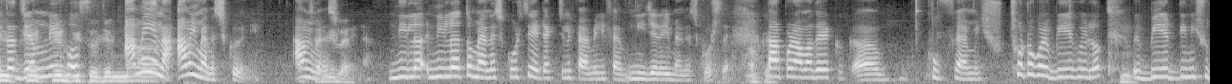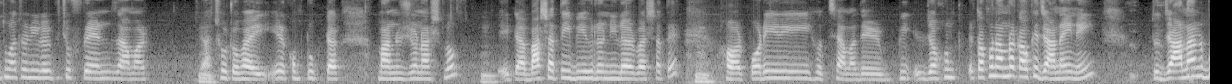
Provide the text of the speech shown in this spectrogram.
এটা যেমনি হোক আমি না আমি ম্যানেজ করিনি। আমি আচ্ছা, ম্যানেজ করি না। নীলা নীলা তো ম্যানেজ করছে এটা অ্যাকচুয়ালি ফ্যামিলি নিজেরাই ম্যানেজ করছে. তারপরে আমাদের খুব ফ্যামিলি ছোট করে বিয়ে হইল। ওই বিয়ের দিনই শুধুমাত্র নীলার কিছু ফ্রেন্ডস আমার ছোট ভাই এরকম টুকটাক মানুষজন আসলো। এটা বাসাতেই বিয়ে হলো নীলার বাসাতে। হওয়ার পরেই হচ্ছে আমাদের যখন তখন আমরা কাউকে জানাই নেই। তো জানাব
